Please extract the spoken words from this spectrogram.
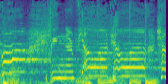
花。云儿飘啊飘啊，船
